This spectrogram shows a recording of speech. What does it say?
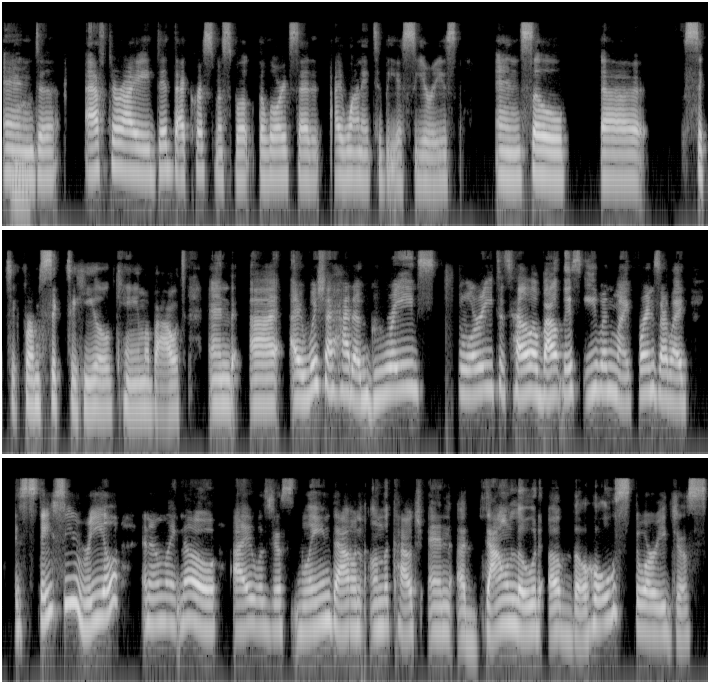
And uh, after I did that Christmas book, the Lord said I want it to be a series. And so uh, sick to, from sick to heal came about and uh, i wish i had a great story to tell about this even my friends are like is stacy real and i'm like no i was just laying down on the couch and a download of the whole story just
